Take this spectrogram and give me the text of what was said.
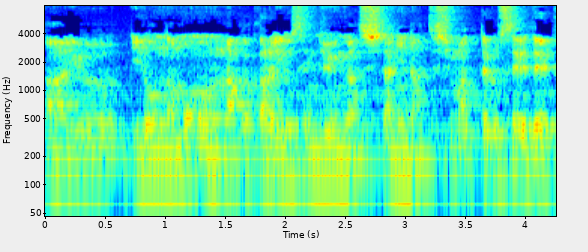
ああいういろんなものの中から優先順位が下になってしまってるせいで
